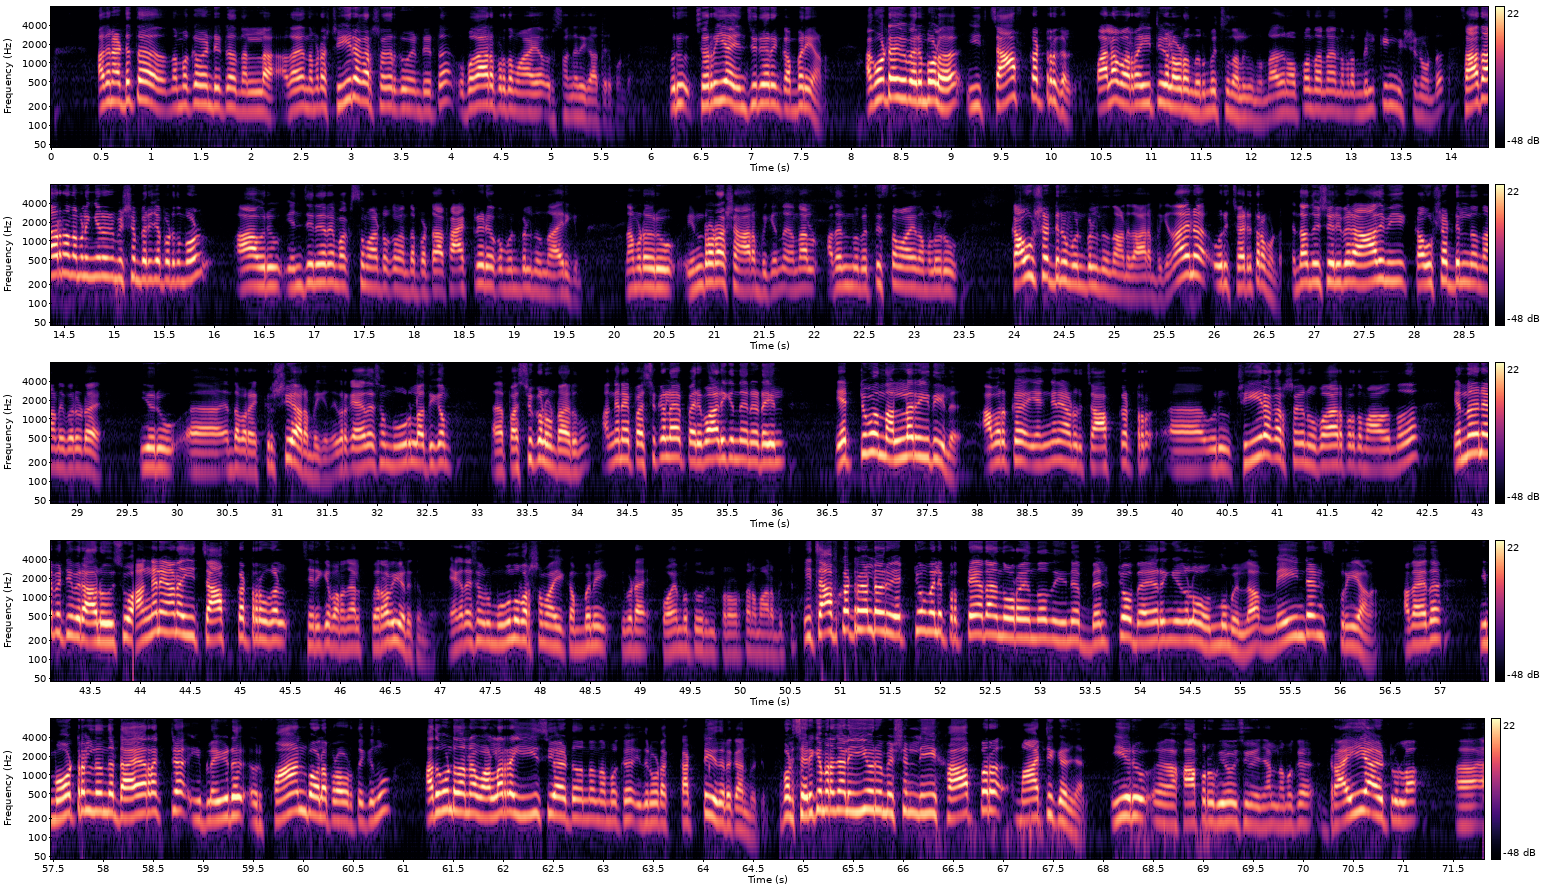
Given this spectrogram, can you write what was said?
അതിനടുത്ത് നമുക്ക് വേണ്ടിയിട്ട് നല്ല അതായത് നമ്മുടെ ക്ഷീര കർഷകർക്ക് വേണ്ടിയിട്ട് ഉപകാരപ്രദമായ ഒരു സംഗതി കാത്തിരിപ്പുണ്ട്. ഒരു ചെറിയ എഞ്ചിനീയറിംഗ് കമ്പനിയാണ്. അങ്ങോട്ടേക്ക് വരുമ്പോൾ ഈ ചാഫ് കട്ടറുകൾ പല വെറൈറ്റികൾ അവിടെ നിർമ്മിച്ചു നൽകുന്നുണ്ട്. അതിനൊപ്പം തന്നെ നമ്മുടെ മിൽക്കിംഗ് മെഷീനുണ്ട് സാധാരണ നമ്മൾ ഇങ്ങനെ ഒരു മെഷീൻ പരിചയപ്പെടുത്തുമ്പോൾ ആ ഒരു എഞ്ചിനീയറിംഗ് വർക്സുമായിട്ടൊക്കെ ബന്ധപ്പെട്ട ആ ഫാക്ടറിയുടെ ഒക്കെ മുൻപിൽ നിന്നായിരിക്കും നമ്മുടെ ഒരു ഇൻട്രൊഡക്ഷൻ ആരംഭിക്കുന്നത്. എന്നാൽ അതിൽ നിന്ന് വ്യത്യസ്തമായി നമ്മളൊരു കൗഷെഡിന് മുൻപിൽ നിന്നാണ് ഇത് ആരംഭിക്കുന്നത്. അതിന് ഒരു ചരിത്രമുണ്ട്. എന്താണെന്ന് വെച്ചാൽ ഇവർ ആദ്യം ഈ കൗഷെഡിൽ നിന്നാണ് ഇവരുടെ ഈ ഒരു എന്താ പറയുക കൃഷി ആരംഭിക്കുന്നത്. ഇവർക്ക് ഏകദേശം നൂറിലധികം പശുക്കളുണ്ടായിരുന്നു. അങ്ങനെ പശുക്കളെ പരിപാലിക്കുന്നതിനിടയിൽ ഏറ്റവും നല്ല രീതിയിൽ അവർക്ക് എങ്ങനെയാണ് ഒരു ചാഫ് കട്ടർ ഒരു ക്ഷീര കർഷകന് ഉപകാരപ്രദമാകുന്നത് എന്നതിനെ പറ്റി ഇവർ ആലോചിച്ചു. അങ്ങനെയാണ് ഈ ചാഫ് കട്ടറുകൾ ശരിക്കും പറഞ്ഞാൽ പിറവിയെടുക്കുന്നത്. ഏകദേശം ഒരു മൂന്ന് വർഷമായി കമ്പനി ഇവിടെ കോയമ്പത്തൂരിൽ പ്രവർത്തനം ആരംഭിച്ചു ഈ ചാഫ് കട്ടറുകളുടെ ഒരു ഏറ്റവും വലിയ പ്രത്യേകത എന്ന് പറയുന്നത് ഇതിന് ബെൽറ്റോ ബെയറിങ്ങുകളോ ഒന്നുമില്ല. മെയിന്റനൻസ് ഫ്രീ ആണ്. അതായത് ഈ മോട്ടറിൽ നിന്ന് ഡയറക്റ്റ് ഈ ബ്ലേഡ് ഒരു ഫാൻ പോലെ പ്രവർത്തിക്കുന്നു. അതുകൊണ്ട് തന്നെ വളരെ ഈസി ആയിട്ട് തന്നെ നമുക്ക് ഇതിലൂടെ കട്ട് ചെയ്തെടുക്കാൻ പറ്റും. അപ്പോൾ ശരിക്കും പറഞ്ഞാൽ ഈ ഒരു മെഷീനിൽ ഈ ഹാപ്പർ മാറ്റിക്കഴിഞ്ഞാൽ ഈ ഒരു ഹാപ്പർ ഉപയോഗിച്ച് കഴിഞ്ഞാൽ നമുക്ക് ഡ്രൈ ആയിട്ടുള്ള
